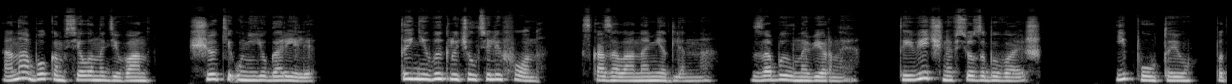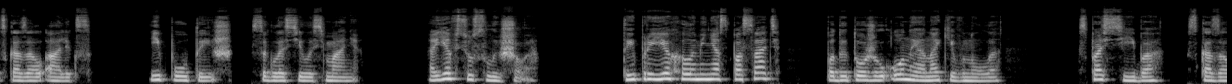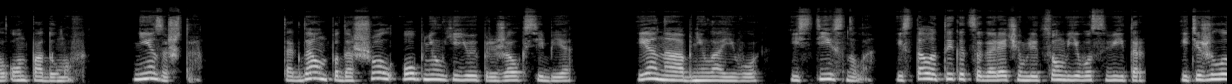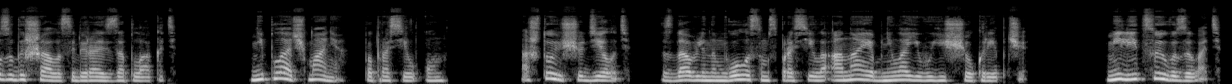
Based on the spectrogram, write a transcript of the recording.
Она боком села на диван, щеки у нее горели. Ты не выключил телефон, сказала она медленно. Забыл, наверное. Ты вечно все забываешь. И путаю, подсказал Алекс. И путаешь, согласилась Маня. А я все слышала. Ты приехала меня спасать? — подытожил он, и она кивнула. «Спасибо», — сказал он, подумав. «Не за что». Тогда он подошел, обнял ее и прижал к себе. И она обняла его, и стиснула, и стала тыкаться горячим лицом в его свитер, и тяжело задышала, собираясь заплакать. «Не плачь, Маня», — попросил он. «А что еще делать?» — сдавленным голосом спросила она и обняла его еще крепче. «Милицию вызывать».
